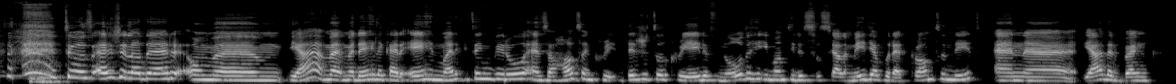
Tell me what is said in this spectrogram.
toen was Angela daar om, ehm, ja, met, met eigenlijk haar eigen marketingbureau. En ze had een cre- digital creative nodig, iemand die de sociale media voor haar klanten deed. En eh, ja, daar ben ik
